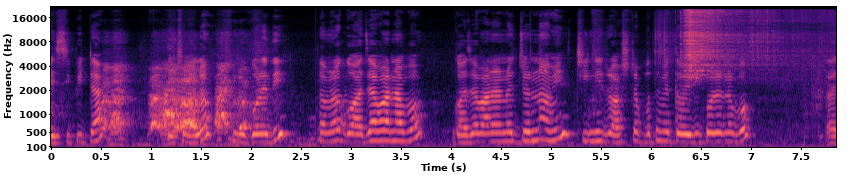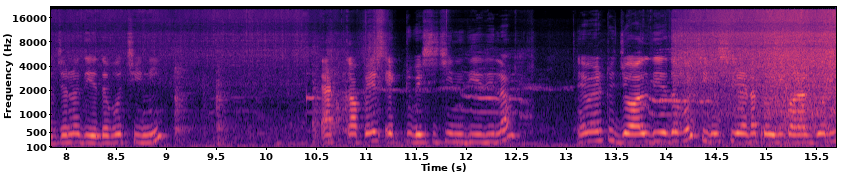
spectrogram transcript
রেসিপিটা তো চলো শুরু করে দিই। তো আমরা গজা বানাবো। গজা বানানোর জন্য আমি চিনির রসটা প্রথমে তৈরি করে নেব। তার জন্য দিয়ে দেবো চিনি। এক কাপের একটু বেশি চিনি দিয়ে দিলাম। এবার একটু জল দিয়ে দেবো চিনি শিরাটা তৈরি করার জন্য।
